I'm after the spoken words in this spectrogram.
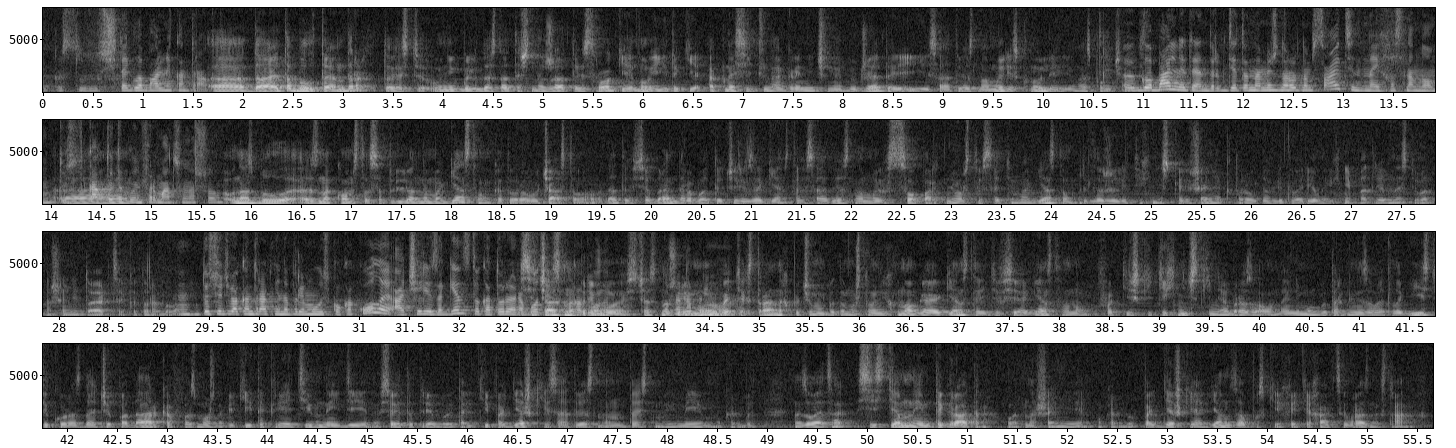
считай, глобальный контракт? А, да, это был тендер, то есть у них были достаточно сжатые сроки, ну и такие относительно ограниченные бюджеты, и, соответственно, мы рискнули, и у нас получилось. Э, глобальный тендер где-то на международном сайте, на их основном? То есть а, как ты такую информацию нашел? У нас было знакомство с определенным агентством, которое участвовало, да, то есть все бренды работают через агентство, и, соответственно, мы в сопартнерстве с этим агентством предложили техническое решение, которое удовлетворило их потребности в отношении той акции, которая была. То есть у тебя контракт не напрямую с Кока-Колой, а через агентство, которое работает Сейчас с Кока-Колой? напрямую. Сейчас напрямую, напрямую в этих странах. Почему? Потому что у них много агентств, и эти все агентства ну, фактически технически не образованы. Они могут организовать логистику, раздачу подарков, возможно, какие-то креативные идеи, но все это требует IT-поддержки, и, соответственно, ну, то есть мы имеем, ну, как бы, называется системный интегратор в отношении ну, как бы поддержки агент запуски этих акций в разных странах.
